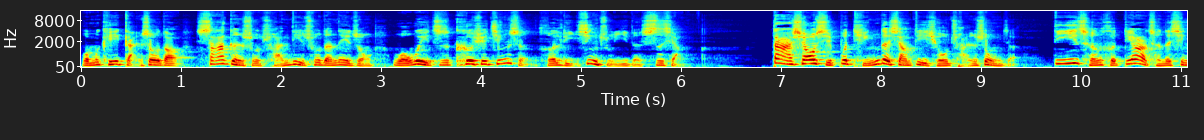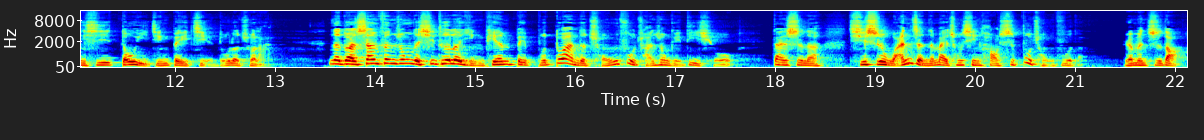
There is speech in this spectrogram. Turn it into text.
我们可以感受到沙根所传递出的那种我谓之科学精神和理性主义的思想。大消息不停地向地球传送着，第一层和第二层的信息都已经被解读了出来。那段三分钟的希特勒影片被不断地重复传送给地球，但是呢，其实完整的脉冲信号是不重复的。人们知道，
